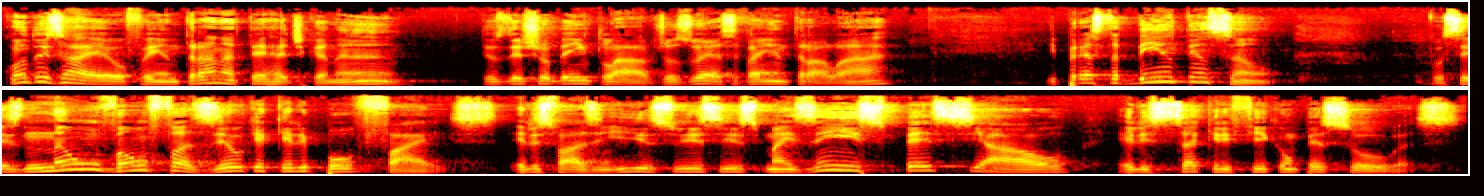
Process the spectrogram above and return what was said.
Quando Israel foi entrar na terra de Canaã, Deus deixou bem claro: Josué, você vai entrar lá e presta bem atenção. Vocês não vão fazer o que aquele povo faz. Eles fazem isso, isso, isso, mas em especial eles sacrificam pessoas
